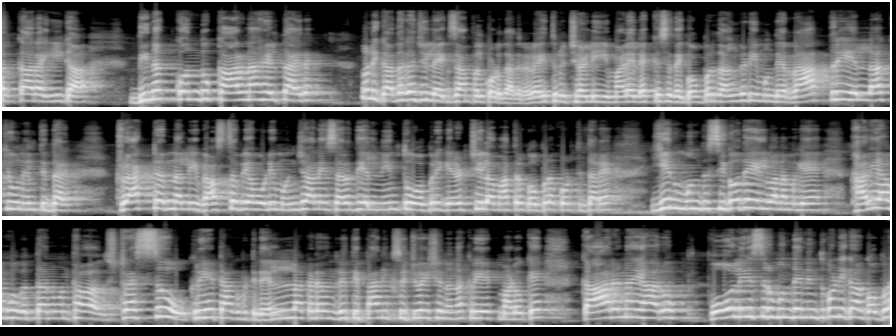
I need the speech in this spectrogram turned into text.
ಸರ್ಕಾರ ಈಗ ದಿನಕ್ಕೊಂದು ಕಾರಣ ಹೇಳ್ತಾ ಇದೆ. ನೋಡಿ, ಗದಗ ಜಿಲ್ಲೆ ಎಕ್ಸಾಂಪಲ್ ಕೊಡೋದಾದ್ರೆ, ರೈತರು ಚಳಿ, ಮಳೆ ಲೆಕ್ಕಿಸದೆ ಗೊಬ್ಬರದ ಅಂಗಡಿ ಮುಂದೆ ರಾತ್ರಿ ಎಲ್ಲ ಕ್ಯೂ ನಿಲ್ತಿದ್ದಾರೆ. ಟ್ರ್ಯಾಕ್ಟರ್ನಲ್ಲಿ ವಾಸ್ತವ್ಯ ಹೂಡಿ ಮುಂಜಾನೆ ಸರದಿಯಲ್ಲಿ ನಿಂತು ಒಬ್ಬರಿಗೆ ಎರಡು ಚೀಲ ಮಾತ್ರ ಗೊಬ್ಬರ ಕೊಡ್ತಿದ್ದಾರೆ. ಏನು ಮುಂದೆ ಸಿಗೋದೇ ಇಲ್ವಾ ನಮಗೆ? ಖಾಲಿಯಾಗಿ ಹೋಗುತ್ತಾ ಅನ್ನುವಂಥ ಸ್ಟ್ರೆಸ್ಸು ಕ್ರಿಯೇಟ್ ಆಗಿಬಿಟ್ಟಿದೆ. ಎಲ್ಲ ಕಡೆ ಒಂದು ರೀತಿ ಪ್ಯಾನಿಕ್ ಸಿಚುವೇಶನನ್ನು ಕ್ರಿಯೇಟ್ ಮಾಡೋಕ್ಕೆ ಕಾರಣ ಯಾರು? ಪೊಲೀಸರು ಮುಂದೆ ನಿಂತ್ಕೊಂಡು ಈಗ ಗೊಬ್ಬರ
